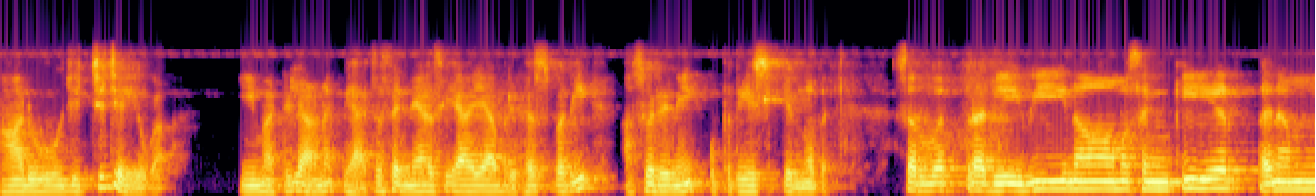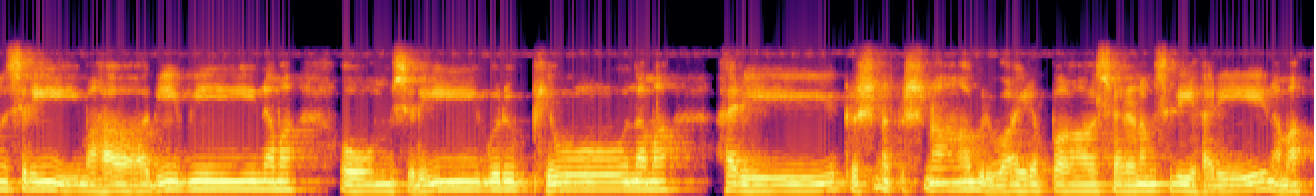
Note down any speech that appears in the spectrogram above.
ആലോചിച്ച് ചെയ്യുക. ഈ മട്ടിലാണ് വ്യാജസന്യാസിയായ ബൃഹസ്പതി അസുരനെ ഉപദേശിക്കുന്നത്. സർവത്ര ദേവീനാമ സങ്കീർത്തനം ശ്രീ മഹാദേവീ നമ. ഓം ശ്രീ ഗുരുഭ്യോ നമ. ഹരേ കൃഷ്ണ കൃഷ്ണ ഗുരുവായൂരപ്പ ശരണം ശ്രീ ഹരേ നമ.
